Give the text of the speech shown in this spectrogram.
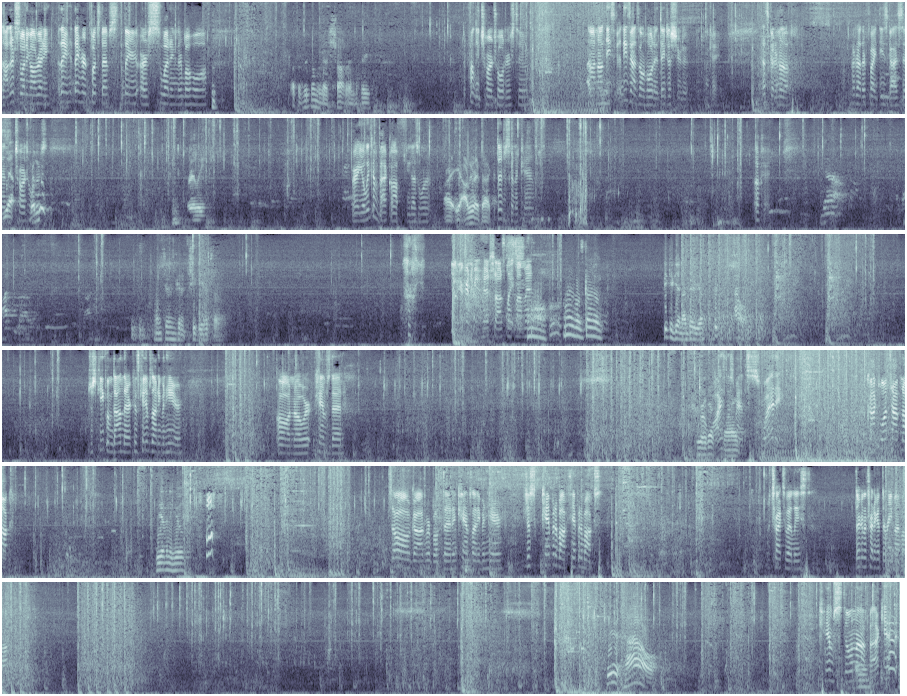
Nah, they're sweating already. They they heard footsteps. They are sweating their butthole off. What the frick? Someone got shot right in the face. They're probably charge holders too. No, no, these these guys don't hold it. They just shoot it. Okay, that's good enough. I'd rather fight these guys than Yeah, charge what do holders. you- Really? All right, yo, we can back off if you guys want. Alright, yeah, I'll be right back. They're just gonna camp. Okay. Yeah. I'm just gonna get a cheeky headshot. Yo, you're gonna get headshots late, my man. Mm, oh, I was gonna Peek again, I dare ya. Frick, Ow. Just keep him down there, cause Cam's not even here. Oh no, we're Cam's dead. Bro, why is this man sweating? Cracked one tap knock. Do you have any heals? Oh god, we're both dead, and Cam's not even here. Just camp in a box, camp in a box. Try to at least. They're gonna try to get the revive off. Shit, how? Cam's still not back yet?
